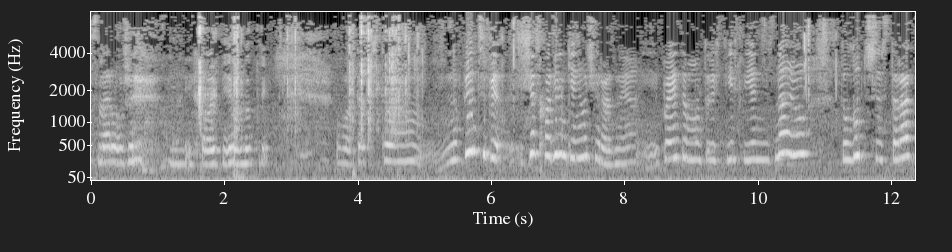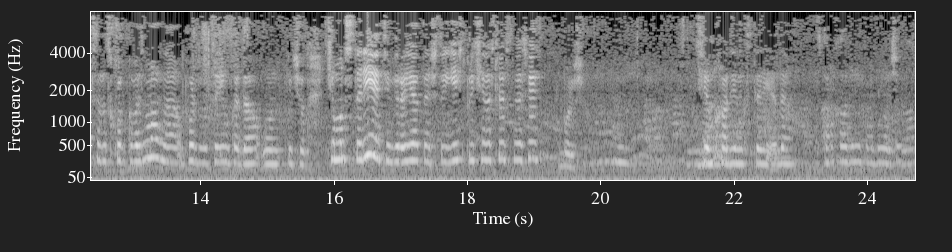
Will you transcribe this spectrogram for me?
снаружи и холоднее внутри. Вот, так что, ну, в принципе, сейчас холодильники, они очень разные. И поэтому, то есть, если я не знаю, то лучше стараться, насколько возможно, пользоваться им, когда он включен. Чем он старее, тем вероятность, что есть причинно-следственная связь больше. Чем холодильник старее, да. Старых холодильниках было очень мало.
